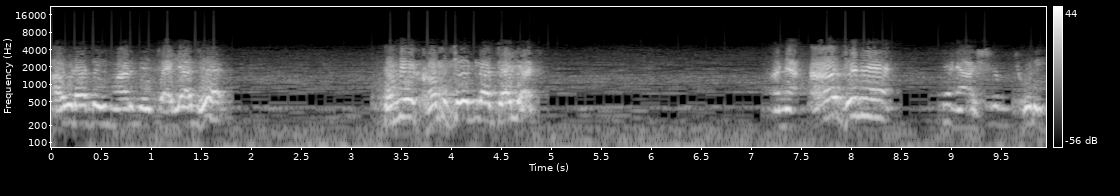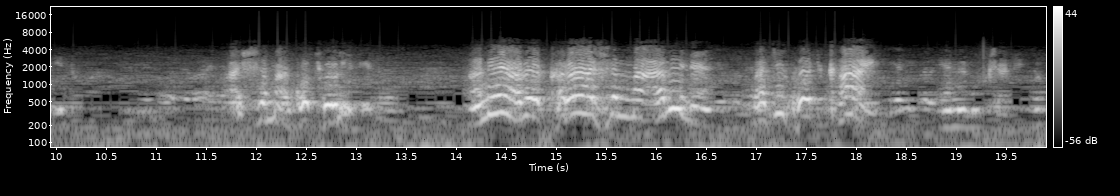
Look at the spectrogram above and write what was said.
આવડા તો માર્ગે ચાલ્યા છે. તમે છે એટલા ચાલ્યા છે. અને આ છે ને એને આશ્રમ છોડી દીધો. આશ્રમ આખો છોડી દીધો. અને હવે ખરા આશ્રમમાં આવીને પાછી ખોટ ખાય. એને નુકસાની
